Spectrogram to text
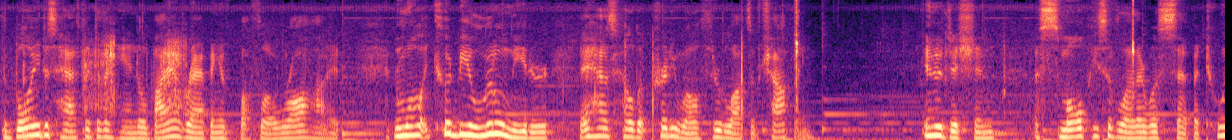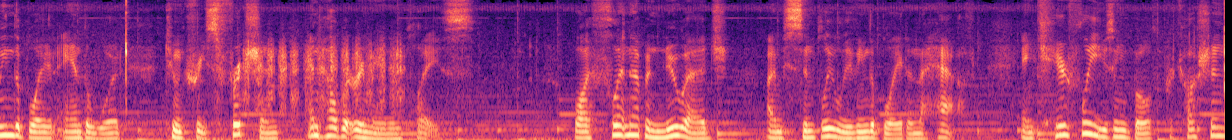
The blade is hafted to the handle by a wrapping of buffalo rawhide, and while it could be a little neater, it has held up pretty well through lots of chopping. In addition, a small piece of leather was set between the blade and the wood to increase friction and help it remain in place. While I flint knap a new edge, I'm simply leaving the blade in the haft, and carefully using both percussion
